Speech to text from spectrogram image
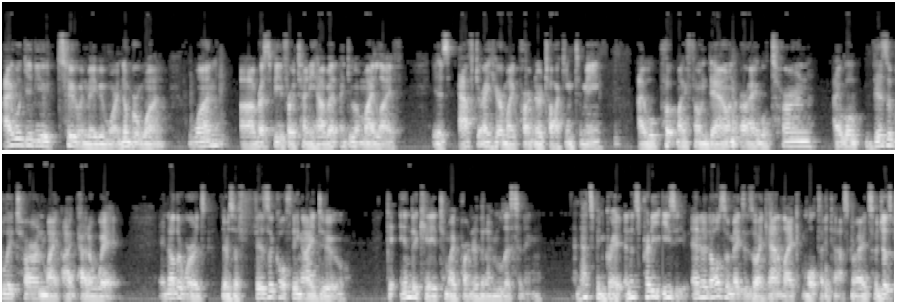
I will give you two and maybe more. Number one, one uh, recipe for a tiny habit I do in my life is after I hear my partner talking to me, I will put my phone down or I will turn, I will visibly turn my iPad away. In other words, there's a physical thing I do to indicate to my partner that I'm listening. And that's been great. And it's pretty easy. And it also makes it so I can't like multitask, right? So just,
